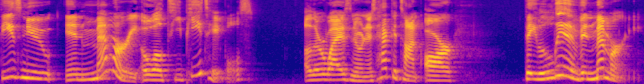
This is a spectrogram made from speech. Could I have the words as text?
These new in-memory OLTP tables, otherwise known as Hekaton, are, they live in memory.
